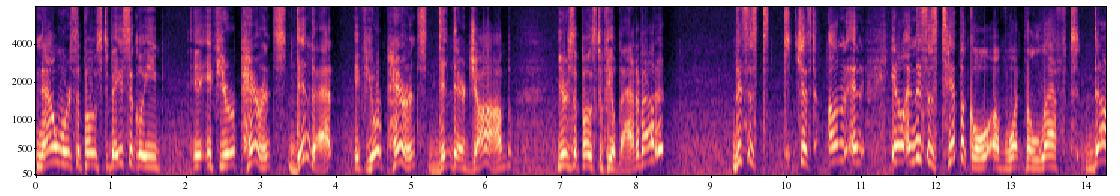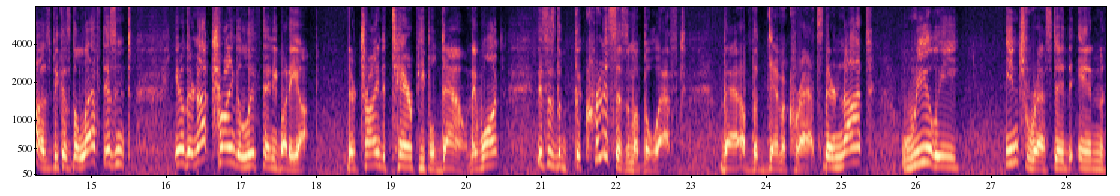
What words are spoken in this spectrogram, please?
now we're supposed to basically, if your parents did that, if your parents did their job, you're supposed to feel bad about it? This is t- just un and you know and this is typical of what the left does because the left isn't you know they're not trying to lift anybody up. They're trying to tear people down. They want this is the, the criticism of the left that of the democrats. They're not really interested in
